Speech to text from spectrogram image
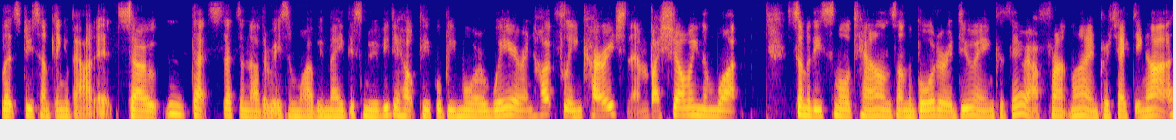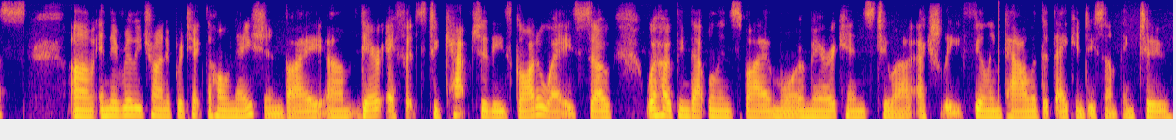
Let's do something about it. So mm, that's that's another reason why we made this movie to help people be more aware and hopefully encourage them by showing them what some of these small towns on the border are doing because they're our front line protecting us. Um, and they're really trying to protect the whole nation by um, their efforts to capture these gotaways. So we're hoping that will inspire more Americans to uh, actually feel empowered that they can do something too.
